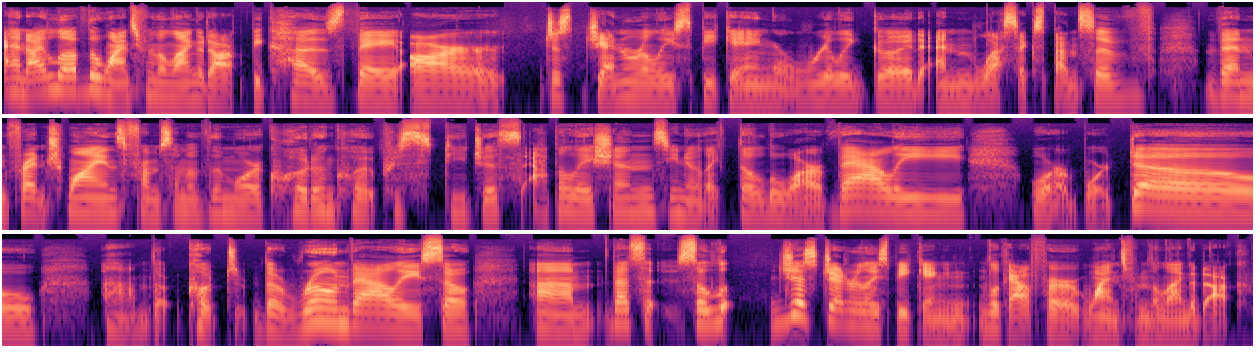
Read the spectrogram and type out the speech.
And I love the wines from the Languedoc because they are just generally speaking, really good and less expensive than French wines from some of the more quote unquote prestigious appellations, you know, like the Loire Valley or Bordeaux, um, the Côte, the Rhone Valley. So um, that's so just generally speaking, look out for wines from the Languedoc.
